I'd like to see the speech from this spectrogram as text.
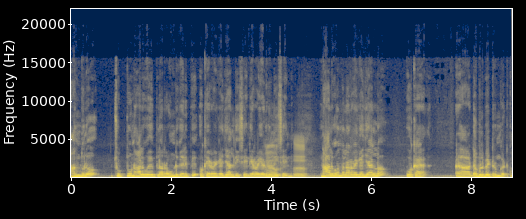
అందులో చుట్టూ నాలుగు వైపులా రౌండ్ కలిపి ఒక ఇరవై గజాలు తీసేయండి ఇరవై అడుగులు తీసేయండి. నాలుగు వందల అరవై గజాల్లో ఒక డబుల్ బెడ్రూమ్ కట్టుకో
